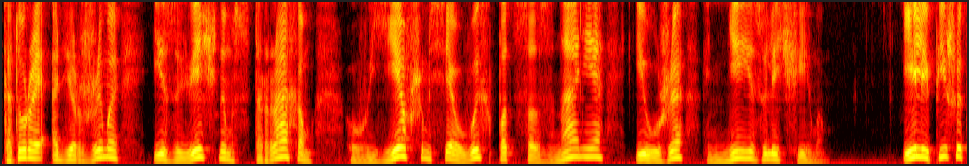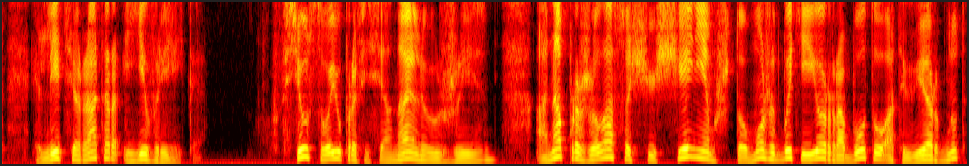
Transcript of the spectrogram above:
которые одержимы извечным страхом, въевшимся в их подсознание и уже неизлечимым. Или пишет литератор-еврейка. Всю свою профессиональную жизнь она прожила с ощущением, что, может быть, ее работу отвергнут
